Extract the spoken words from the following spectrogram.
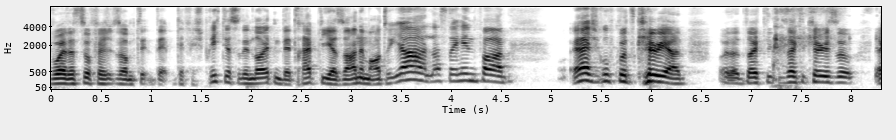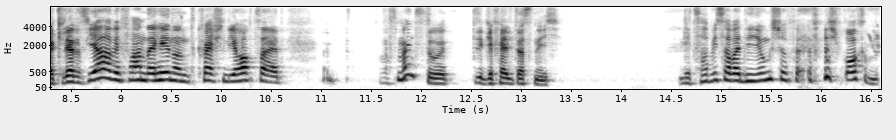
wo er das so, so der, der, verspricht das so den Leuten, der treibt die ja so an im Auto, ja, lass da hinfahren. Ja, ich ruf kurz Carrie an. Und dann sagt die, sagt die Carrie so, erklärt es, ja, wir fahren da hin und crashen die Hochzeit. Was meinst du? Dir gefällt das nicht? Jetzt habe ich es aber den Jungs schon versprochen.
